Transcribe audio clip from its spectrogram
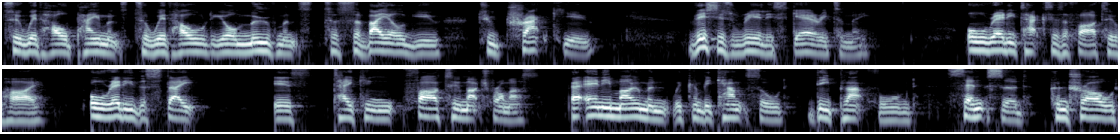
to withhold payments to withhold your movements to surveil you to track you this is really scary to me already taxes are far too high. Already the state is taking far too much from us. At any moment, we can be cancelled, deplatformed, censored, controlled,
